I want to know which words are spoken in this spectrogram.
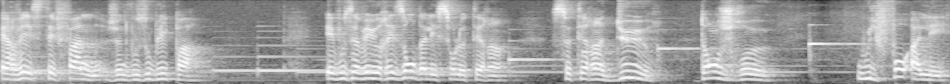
Hervé et Stéphane, je ne vous oublie pas. Et vous avez eu raison d'aller sur le terrain, ce terrain dur, dangereux, où il faut aller,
